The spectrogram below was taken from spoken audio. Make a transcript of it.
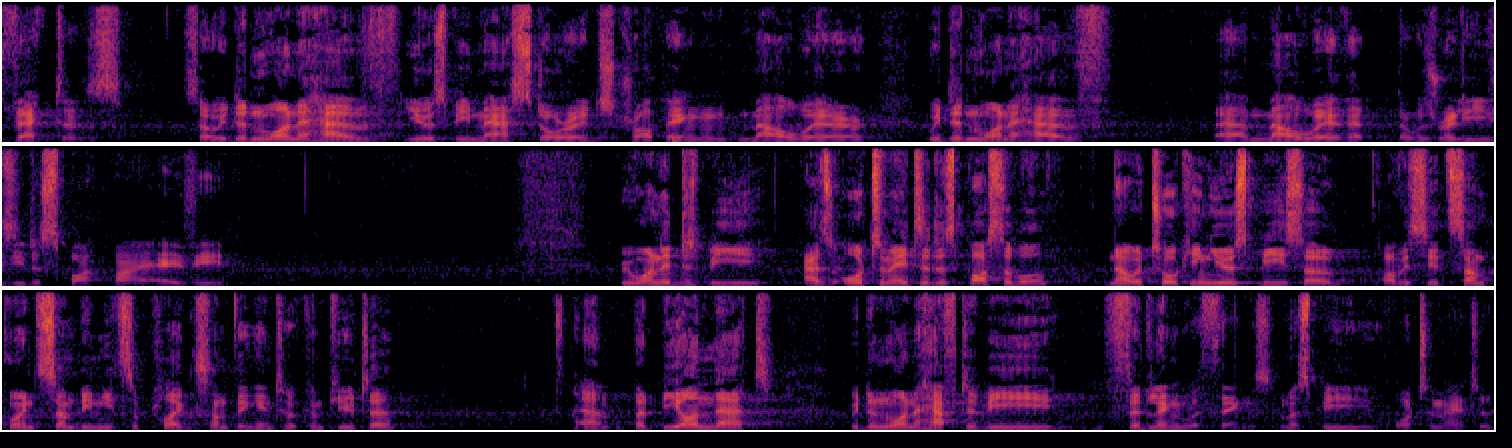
vectors. So we didn't want to have USB mass storage dropping malware. We didn't want to have uh, malware that, that was really easy to spot by AV. We wanted to be as automated as possible now we're talking USB, so obviously at some point somebody needs to plug something into a computer. Um, but beyond that, we didn't want to have to be fiddling with things. It must be automated.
